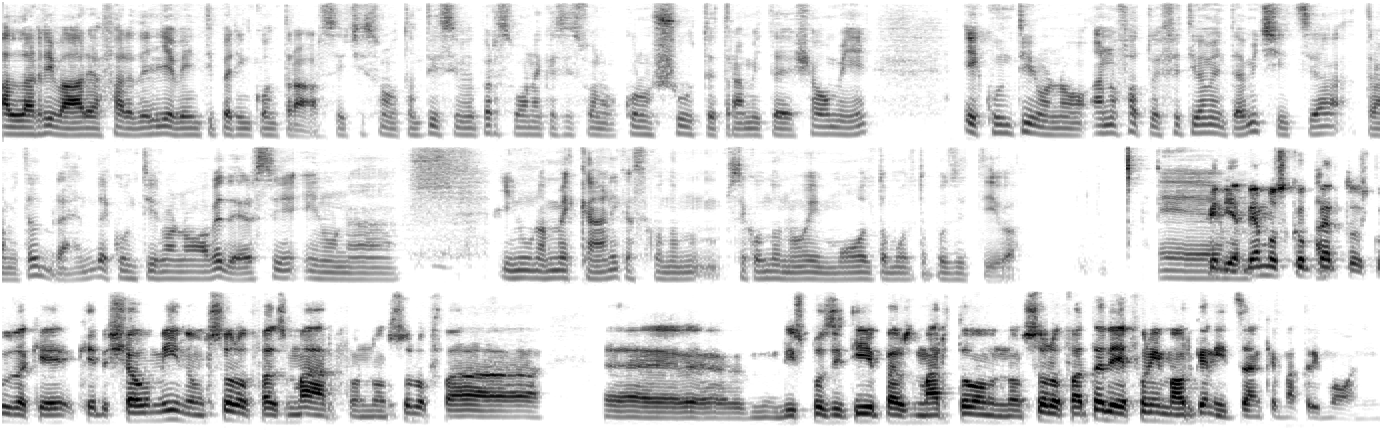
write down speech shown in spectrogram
all'arrivare a fare degli eventi per incontrarsi. Ci sono tantissime persone che si sono conosciute tramite Xiaomi e continuano, hanno fatto effettivamente amicizia tramite il brand e continuano a vedersi in una, in una meccanica secondo, secondo noi molto molto positiva. E, ehm, Quindi abbiamo scoperto, ah, scusa, che, che, Xiaomi non solo fa smartphone, non solo fa eh, dispositivi per smartphone, non solo fa telefoni, ma organizza anche matrimoni.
